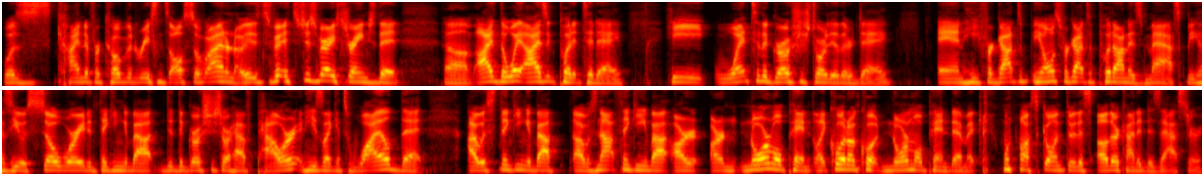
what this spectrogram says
was kind of for COVID reasons also. I don't know. It's it's just very strange that um, I the way Isaac put it today, he went to the grocery store the other day and he forgot to he almost forgot to put on his mask because he was so worried and thinking about did the grocery store have power and he's like it's wild that I was thinking about I was not thinking about our our normal pan like quote unquote normal pandemic when I was going through this other kind of disaster.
